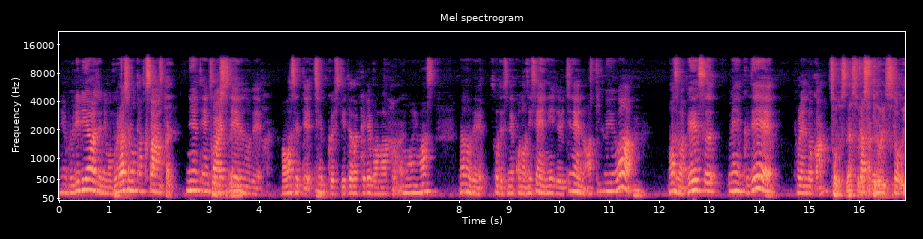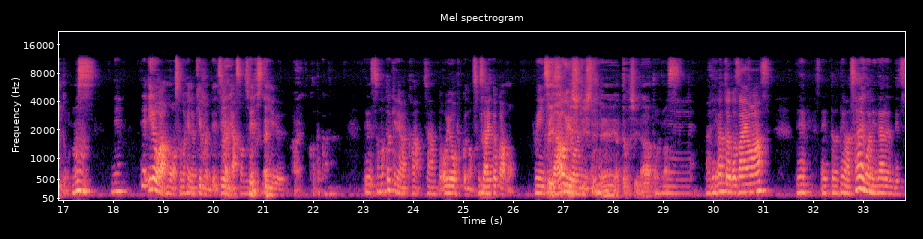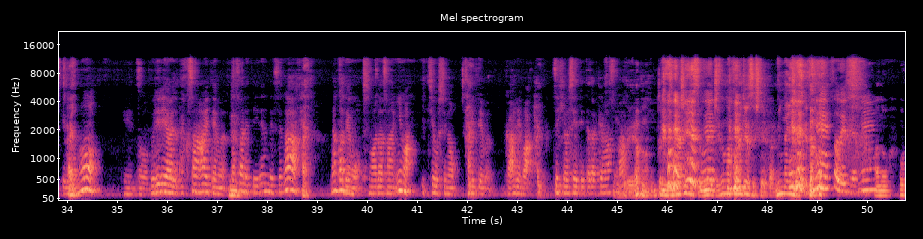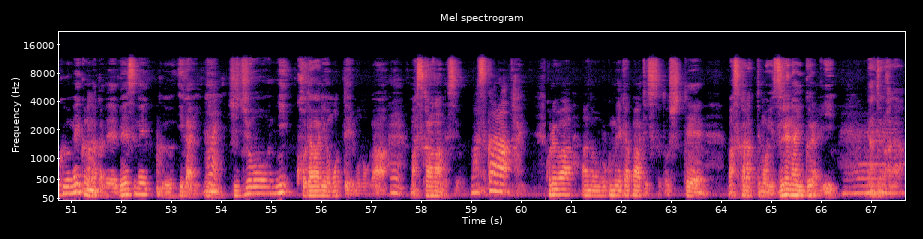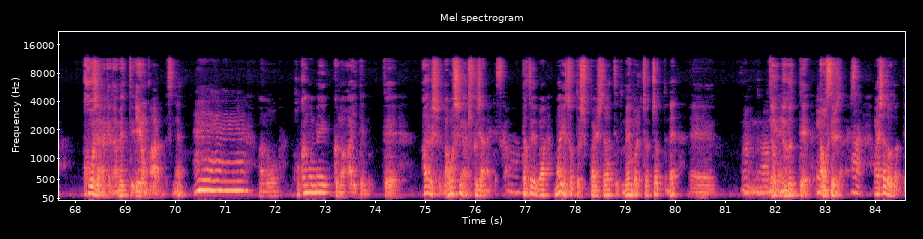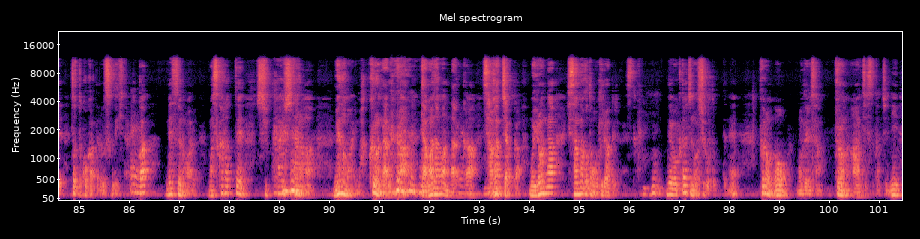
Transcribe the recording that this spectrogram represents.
うん。ね、ブリリアージュにもブラシもたくさはい、ん、ね、展開しているのではい。合わせてチェックしていただければなと思います。なので、そうですね、この2021年の秋冬は、うん。まずはベースメイクでトレンド感、そうですねそれを先取りするといいと思います。ね。で、色はもうその日の気分で自由に遊んでっていうはいことかな。で、その時にはかちゃんとお洋服の素材とかも雰囲ぜ気が合うように。識してねやってほしいなと思います。ねありがとうございます。で、えっ、と、では最後になるんですけれども、えっ、と、ブリリアージュたくさんアイテム出されているんですが、はい中でも島田さん、今、一押しのアイテムがあれば、はい。ぜひ教えていただけますか？これ選ぶの本当に難しいんですよね。ね。自分がプロデュースしてるからみんないいんですけど、ね、そうですよね。あの僕メイクの中でベースメイク以外にはい。非常にこだわりを持っているものがえマスカラなんですよ。マスカラ。はい、これはあの僕メイクアップアーティストとして、うん。マスカラってもう譲れないぐらいなんていうのかなこうじゃなきゃダメって理論があるんですね。あの他のメイクのアイテムってある種直しが効くじゃないですか。うん例えば眉ちょっと失敗したって言うと綿棒にちょっちょってね、えーうん拭って直せるじゃないですか。はアイシャドウだってちょっと濃かったら薄くできたりとか、ね、そういうのがある。マスカラって失敗したら 目の周り真っ黒になるか、ダマダマになるか、下がっちゃうか、もういろんな悲惨なことが起きるわけじゃないですか。い。で、僕たちのお仕事ってね、プロのモデルさん、プロのアーティストたちに、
